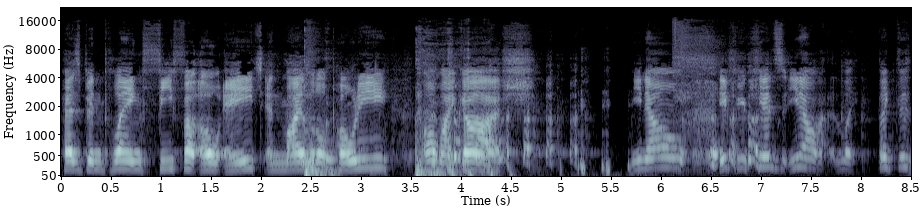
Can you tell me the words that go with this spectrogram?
has been playing FIFA 08 and My Little Pony. Oh my gosh. You know, if your kids, you know, like like the,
